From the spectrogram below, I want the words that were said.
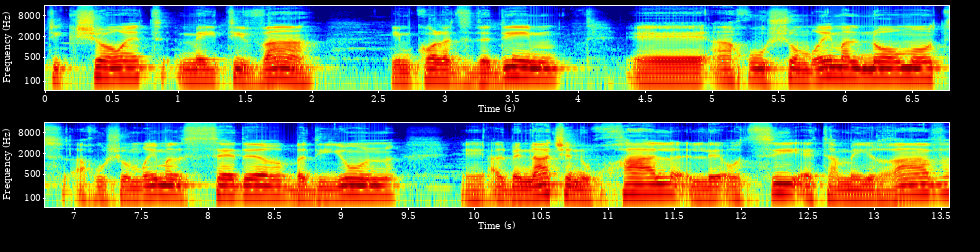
תקשורת מיטיבה עם כל הצדדים. אה, אנחנו שומרים על נורמות, אנחנו שומרים על סדר בדיון, אה, על מנת שנוכל להוציא את המירב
